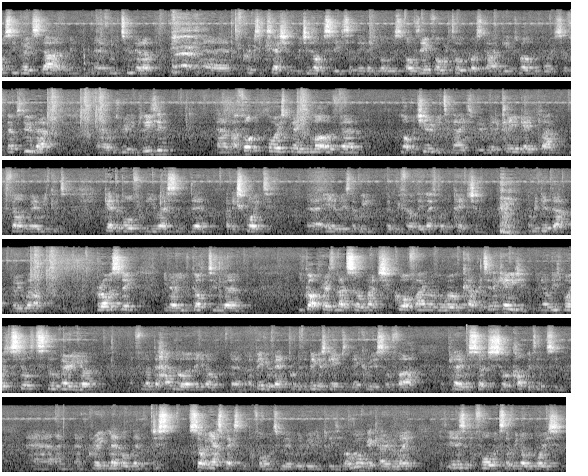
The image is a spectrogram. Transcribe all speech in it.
obviously a great start. I mean, uh, we were 2 0 up uh, in quick succession, which is obviously something that you always always aim for you talk about starting games well with the boys. So for them to do that uh, was really pleasing. Um, I thought the boys played a lot of um, lot of maturity tonight. We, we had a clear game plan. We felt where we could get the ball from the US and um, and exploit uh, areas that we that we felt they left on the pitch, and, and we did that very well. But obviously, you know, you've got to um, you've got to praise the lads so much. Quarter-final of the World Cup, it's an occasion. You know, these boys are still still very young, and for them to handle you know um, a big event, probably the biggest games in their career so far, and play with such sort of competence and uh, and, and great level, then just so many aspects of the performance we're, we're really pleased about. We won't get carried away. It, it is a performance that we know the boys,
